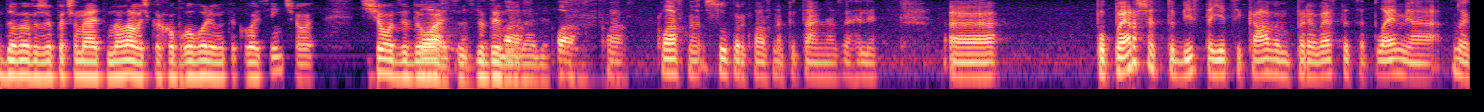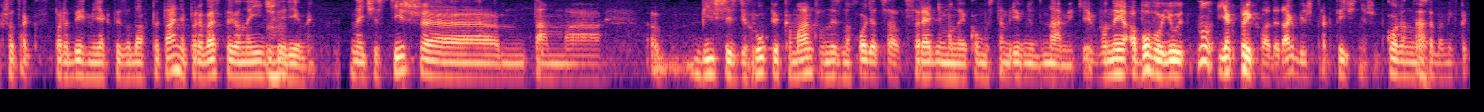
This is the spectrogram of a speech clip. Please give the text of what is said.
де ви вже починаєте на лавочках обговорювати когось іншого. Що от відбувається клас, з людиною клас, далі? Клас, клас. Класне, супер класне питання взагалі. Е, По-перше, тобі стає цікавим перевести це плем'я, ну, якщо так в парадигмі, як ти задав питання, перевести його на інший mm-hmm. рівень. Найчастіше там більшість груп і команд вони знаходяться в середньому на якомусь там рівні динаміки. Вони або воюють, ну як приклади, так більш практичні, щоб кожен на себе міг так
